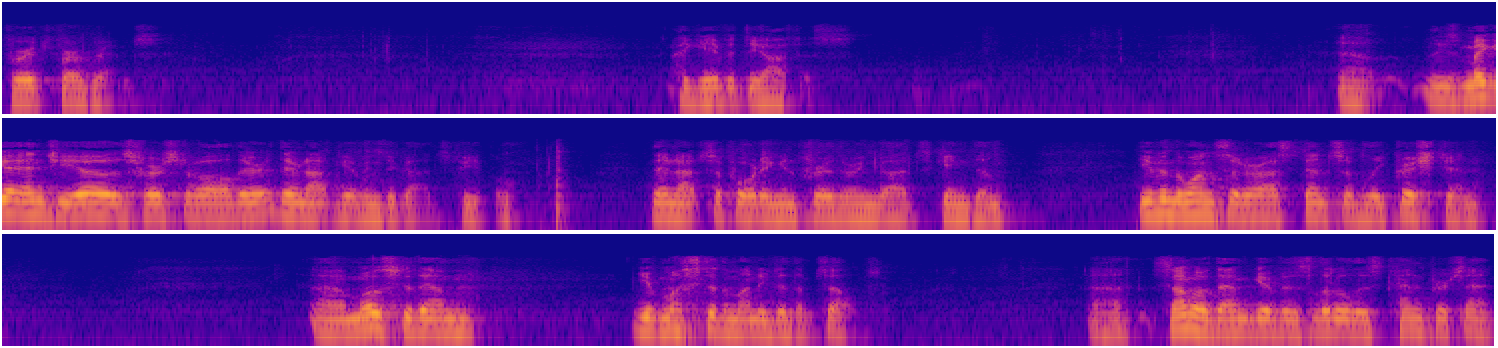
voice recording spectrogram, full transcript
for its programs. I gave it the office. Now, these mega NGOs, first of all, they're, they're not giving to God's people. They're not supporting and furthering God's kingdom. Even the ones that are ostensibly Christian, uh, most of them give most of the money to themselves. Uh, some of them give as little as 10%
